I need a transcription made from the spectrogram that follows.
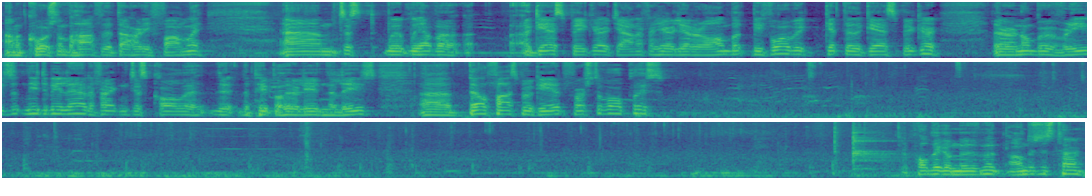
and of course on behalf of the Doherty family. Um, just we, we have a, a guest speaker, Jennifer, here later on. But before we get to the guest speaker, there are a number of leaves that need to be led. If I can just call the, the, the people who are leading the leaves, uh, Belfast Brigade first of all, please. Republican Movement, Anders's turn.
